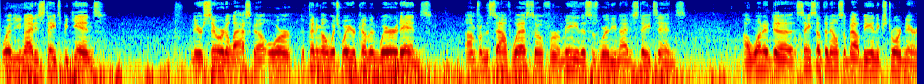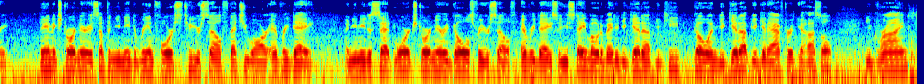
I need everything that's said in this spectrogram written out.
where the United States begins, near Seward, Alaska, or depending on which way you're coming, where it ends. I'm from the Southwest, so for me, this is where the United States ends. I wanted to say something else about being extraordinary. Being extraordinary is something you need to reinforce to yourself that you are every day and you need to set more extraordinary goals for yourself every day so you stay motivated, you get up, you keep going, you get up, you get after it, you hustle, you grind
